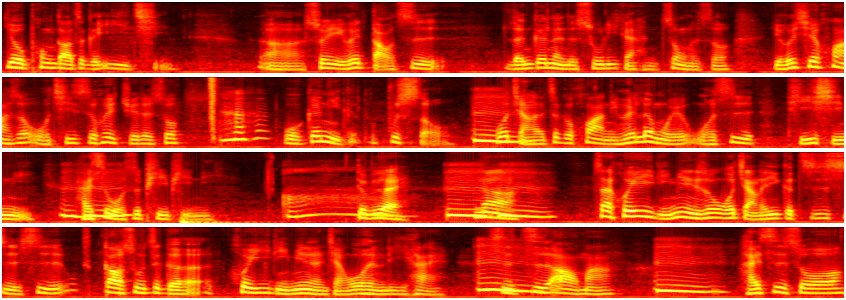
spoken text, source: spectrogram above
又碰到这个疫情啊，所以会导致。人跟人的疏离感很重的时候，有一些话的时候，我其实会觉得说，我跟你不熟，嗯、我讲了这个话，你会认为我是提醒你，嗯、还是我是批评你？哦，对不对？嗯，那在会议里面说，我讲了一个知识，是告诉这个会议里面的人讲我很厉害，嗯、是自傲吗？嗯，还是说，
